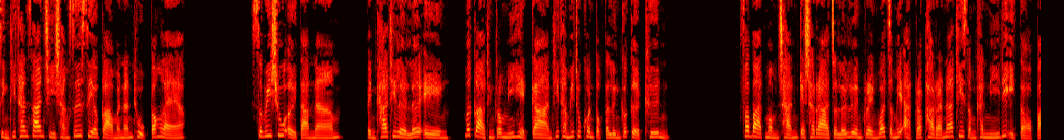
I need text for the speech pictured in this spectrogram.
สิ่งที่ท่านซ่านชีชังซื่อเซียวกล่าวมานั้นถูกต้องแล้ว สวีชูเอ่ยตามน้ำเป็นข้าที่เลินเล่อเอง เมื่อกล่าวถึงตรงนี้เหตุการณ์ที่ทำให้ทุกคนตกตะลึงก็เกิดขึ้นฝาบาทหม่อมฉันแกชราจนเลอะเลือนเกรงว่าจะไม่อาจรับภาระหน้าที่สำคัญนี้ได้อีกต่อไป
